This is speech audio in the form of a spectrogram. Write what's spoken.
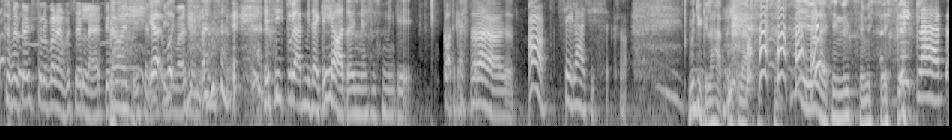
siis me peaks sulle panema selle piraadi selle silma selle. ja siis tuleb midagi head, on ju, siis mingi katkestada ära ah,, see ei lähe sisse, eks ole. muidugi läheb, kõik läheb sisse. ei ole siin üldse, mis asja. kõik läheb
